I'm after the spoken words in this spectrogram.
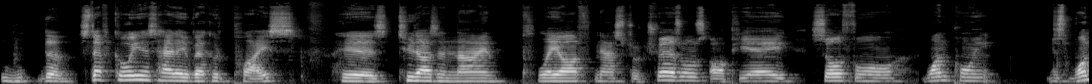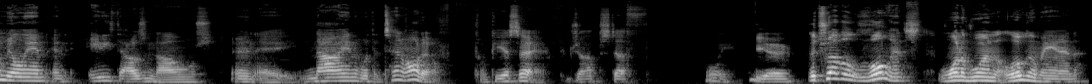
the Steph Curry has had a record price. His 2009 playoff National Treasures RPA sold for one point, just one million and eighty thousand dollars, and a nine with a ten auto from PSA. Good job, Steph. Boy. Yeah. The Trevor Lawrence one of one Logo Man,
